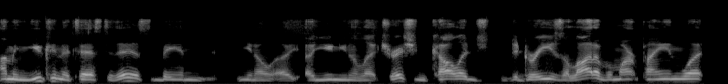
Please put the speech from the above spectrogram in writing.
I mean, you can attest to this being, you know, a, a union electrician. College degrees, a lot of them aren't paying what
